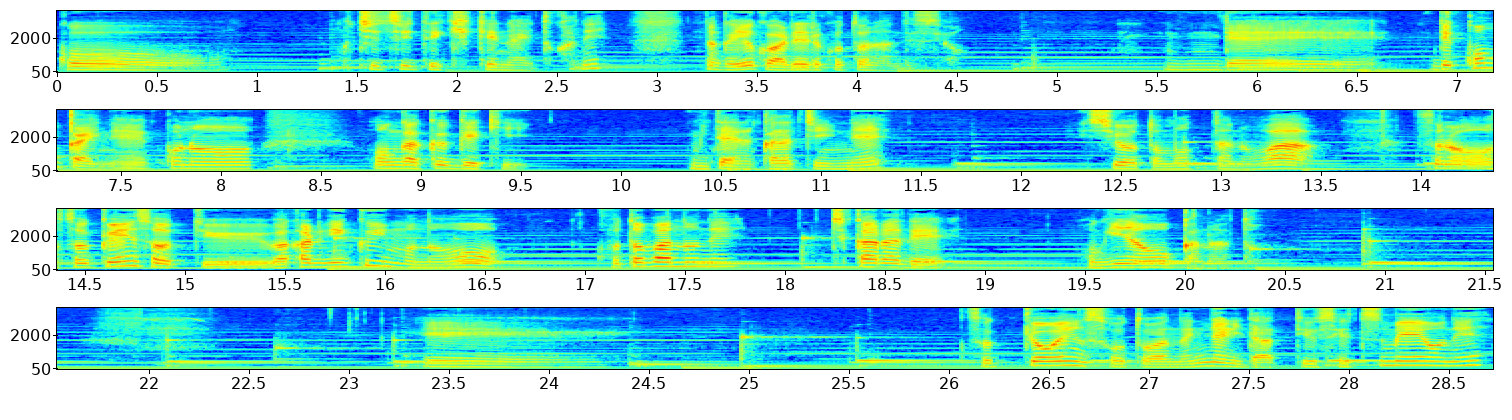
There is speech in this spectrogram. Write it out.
こう落ち着いて聞けないとかね。なんかよく言われることなんですよ。でで今回ねこの音楽劇みたいな形にねしようと思ったのはその即興演奏っていう分かりにくいものを言葉のね力で補おうかなと。えー、即興演奏とは何々だっていう説明をね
